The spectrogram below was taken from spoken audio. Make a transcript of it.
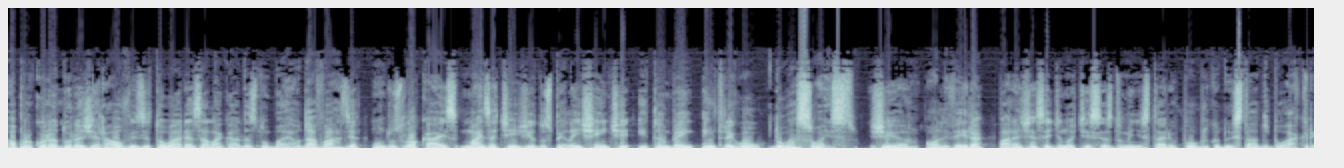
a procuradora-geral visitou áreas alagadas no bairro da Várzea, um dos locais mais atingidos pela enchente, e também entregou doações. Jean Oliveira, para a Agência de Notícias do Ministério Público do Estado do Acre.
